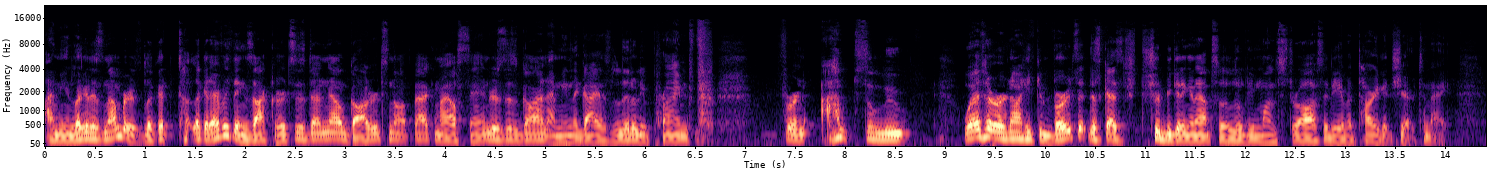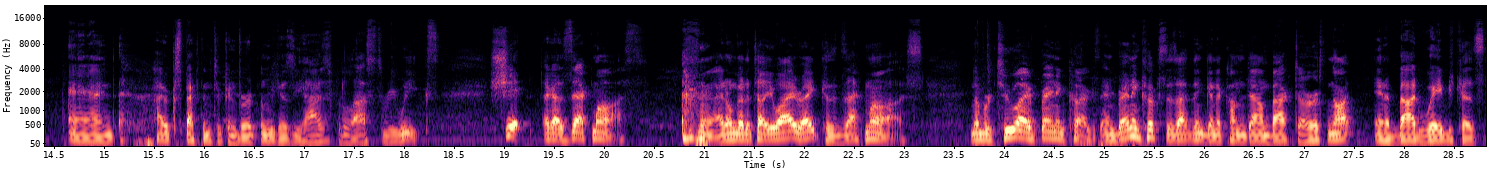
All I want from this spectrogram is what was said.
I mean, look at his numbers. Look at look at everything. Zach Ertz is done now. Goedert's not back. Miles Sanders is gone. I mean, the guy is literally primed for, for an absolute. Whether or not he converts it, this guy should be getting an absolutely monstrosity of a target share tonight. And I expect him to convert them because he has for the last three weeks. Shit, I got Zach Moss. I don't got to tell you why, right? Because it's Zach Moss. Number two, I have Brandin Cooks. And Brandin Cooks is, I think, going to come down back to earth, not in a bad way because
